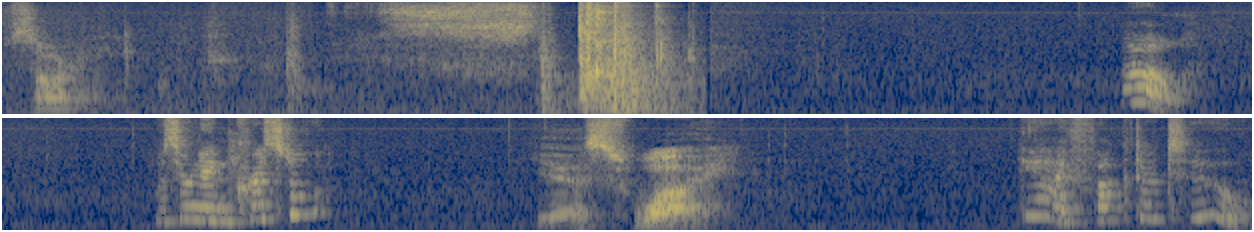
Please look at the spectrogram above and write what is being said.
sorry. Oh. Was her name Crystal? Yes, why? Yeah, I fucked her too.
